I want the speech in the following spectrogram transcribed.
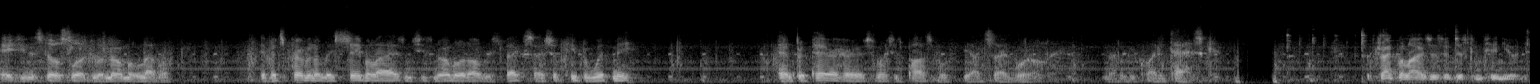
Aging is still slowed to a normal level. If it's permanently stabilized and she's normal in all respects, I shall keep her with me and prepare her as much as possible for the outside world. That'll be quite a task. The tranquilizers are discontinued.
